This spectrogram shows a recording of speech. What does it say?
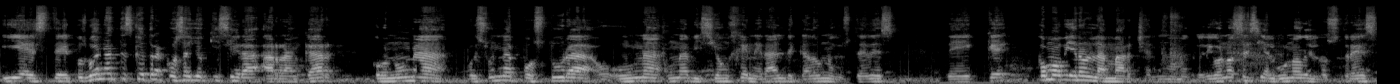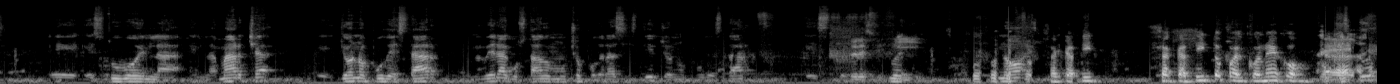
Y este, pues bueno, antes que otra cosa, yo quisiera arrancar con una, pues una postura o una, una visión general de cada uno de ustedes de que, cómo vieron la marcha en un momento. Digo, no sé si alguno de los tres eh, estuvo en la, en la marcha. Eh, yo no pude estar. Me hubiera gustado mucho poder asistir. Yo no pude estar. Este, eres fifí. No. Sacatito, para el conejo. Estuve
